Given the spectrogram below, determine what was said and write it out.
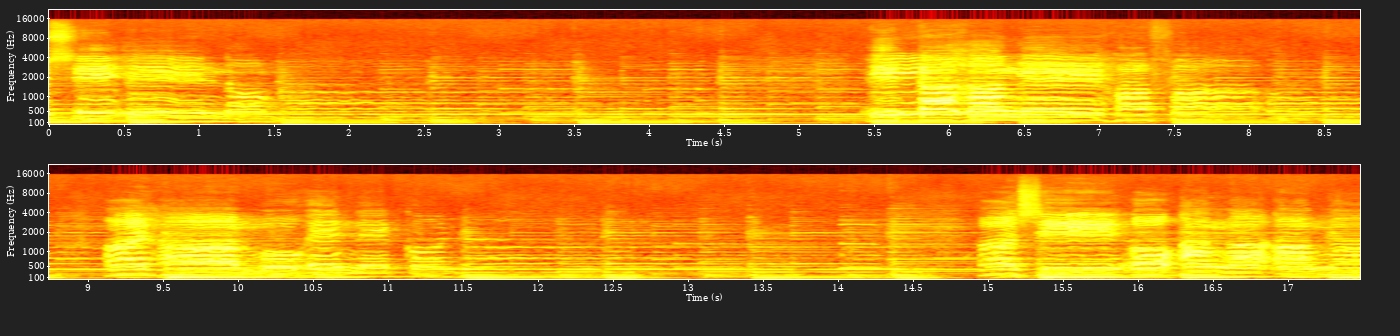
Kausi inonga I ka hange hawhao Ai hamu e ne kona. Asi o anga anga.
